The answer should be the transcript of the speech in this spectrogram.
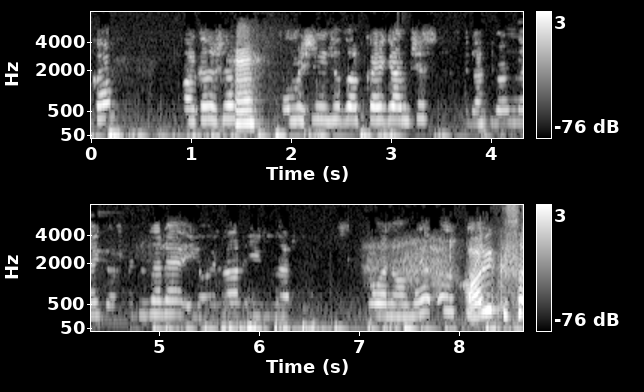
Kanka. Arkadaşlar Hı. 15. dakikaya gelmişiz. Bir dahaki bölümde görüşmek üzere. İyi oyunlar, iyi günler. Abone olmayı unutmayın. Abi kısa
